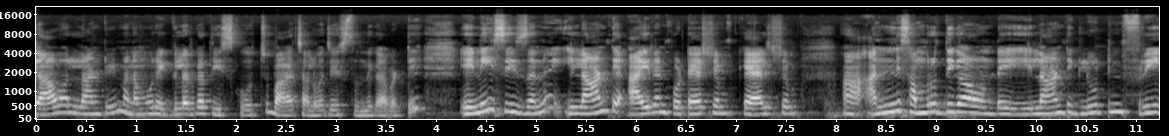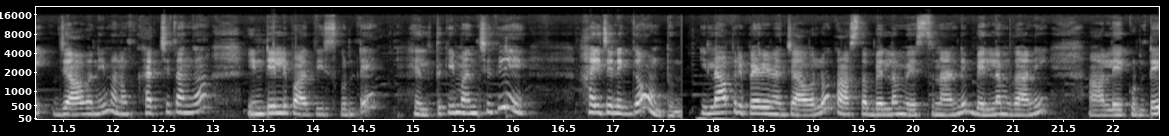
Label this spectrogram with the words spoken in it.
జావల్ లాంటివి మనము రెగ్యులర్గా తీసుకోవచ్చు. బాగా చలవ చేస్తుంది కాబట్టి. ఎనీ సీజన్ ఇలాంటి ఐరన్ పొటాషియం కాల్షియం అన్ని సమృద్ధిగా ఉండే ఇలాంటి గ్లూటిన్ ఫ్రీ జావని మనం ఖచ్చితంగా ఇంటిల్లిపాది తీసుకుంటే హెల్త్కి మంచిది హైజెనిక్గా ఉంటుంది. ఇలా ప్రిపేర్ అయిన జావలో కాస్త బెల్లం వేస్తున్నా అండి. బెల్లం కానీ లేకుంటే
